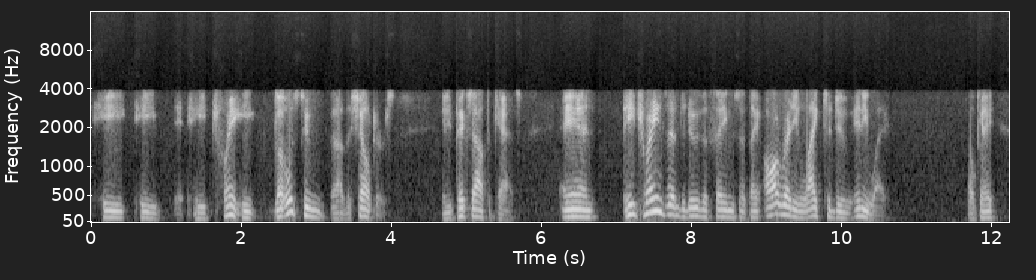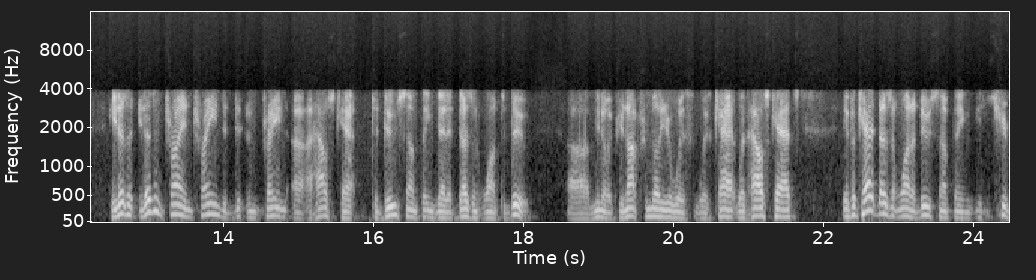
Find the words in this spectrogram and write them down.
he he he train he goes to uh, the shelters and he picks out the cats and he trains them to do the things that they already like to do anyway. Okay, he doesn't he doesn't try and train to do, train a, a house cat to do something that it doesn't want to do. Um, you know, if you're not familiar with with cat with house cats, if a cat doesn't want to do something, you're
